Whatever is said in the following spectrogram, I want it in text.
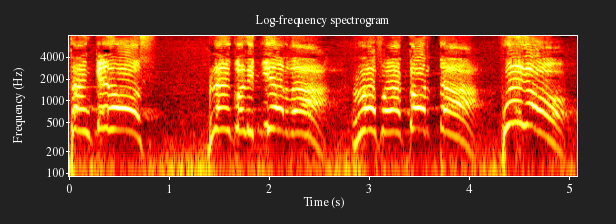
Tanque 2. Blanco a la izquierda. Ráfaga corta. ¡Fuego!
